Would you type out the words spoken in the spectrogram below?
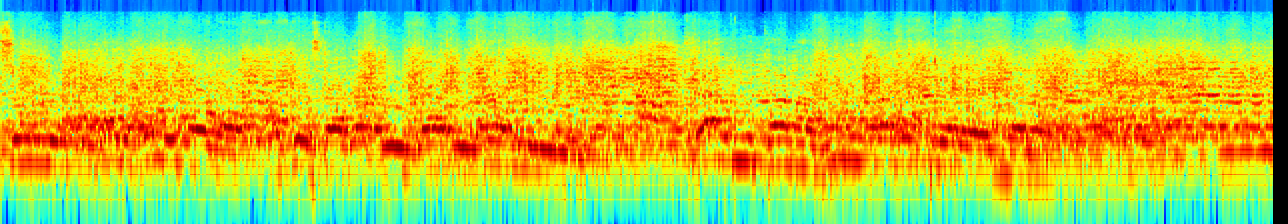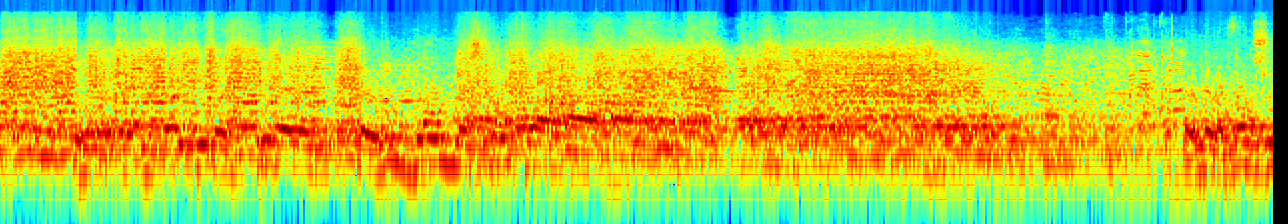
aplauso. Aquí está Gaby, Gaby, Gaby. Gaby Camarillo En la capital divertida del Perú, Yauya Sopa. Ahí el aplauso.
